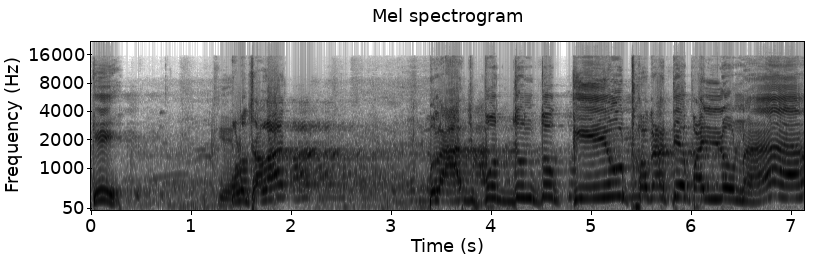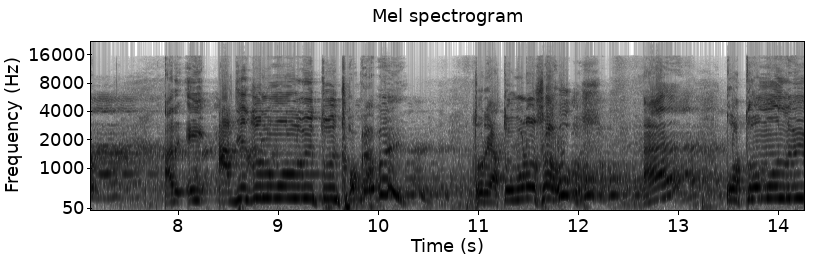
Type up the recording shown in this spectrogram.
কি? বড় চালাক? বলে আজ পর্যন্ত কেউ ঠকাতে পারল না। আর এই আজিজুল মৌলবি তুই ঠকাবে তোর এত বড় সাহস? হ্যাঁ? কত মৌলবি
